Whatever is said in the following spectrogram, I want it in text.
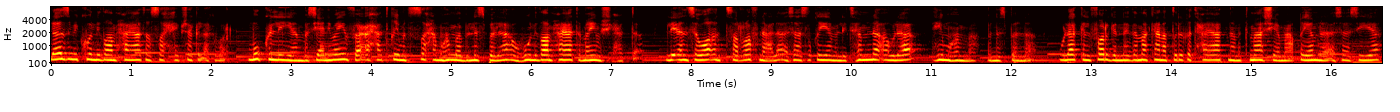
لازم يكون نظام حياته صحي بشكل أكبر. مو كليا بس يعني ما ينفع أحد قيمة الصحة مهمة بالنسبة له وهو نظام حياته ما يمشي حتى. لأن سواء تصرفنا على أساس القيم اللي تهمنا أو لا هي مهمة بالنسبة لنا. ولكن الفرق أن إذا ما كانت طريقة حياتنا متماشية مع قيمنا الأساسية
